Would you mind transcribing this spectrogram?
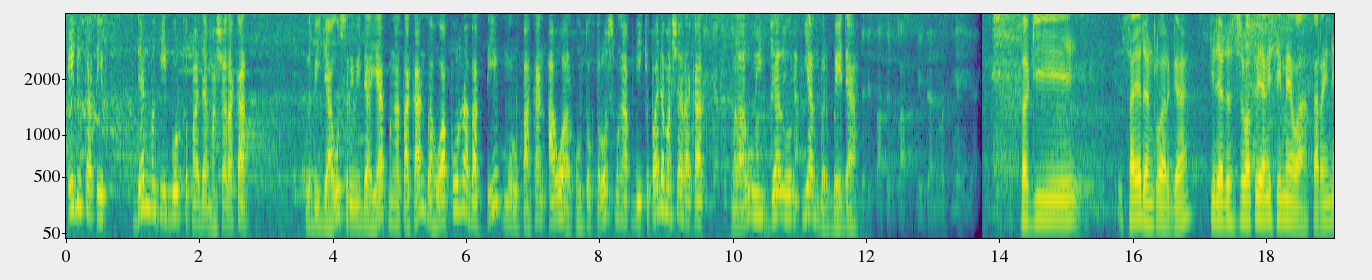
edukatif, dan menghibur kepada masyarakat. Lebih jauh, Sriwidayat mengatakan bahwa Purna Bakti merupakan awal untuk terus mengabdi kepada masyarakat melalui jalur yang berbeda. Bagi saya dan keluarga, tidak ada sesuatu yang istimewa karena ini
